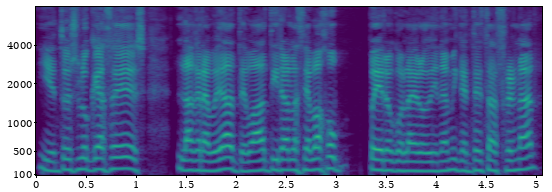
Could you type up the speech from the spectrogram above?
Y entonces lo que hace es la gravedad te va a tirar hacia abajo, pero con la aerodinámica intentas frenar.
